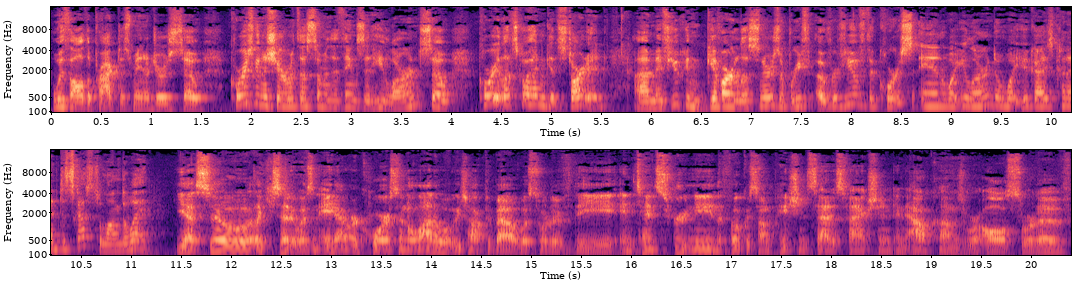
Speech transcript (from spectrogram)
with all the practice managers. So, Corey's going to share with us some of the things that he learned. So, Corey, let's go ahead and get started. Um, if you can give our listeners a brief overview of the course and what you learned and what you guys kind of discussed along the way. Yeah, so like you said, it was an eight hour course, and a lot of what we talked about was sort of the intense scrutiny and the focus on patient satisfaction and outcomes were all sort of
